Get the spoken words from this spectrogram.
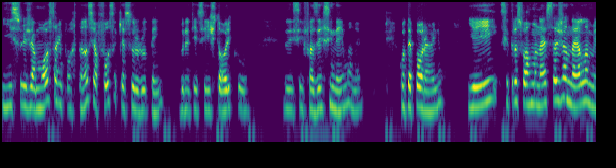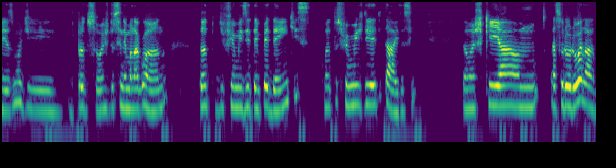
isso já mostra a importância, a força que a Sururu tem durante esse histórico de se fazer cinema né, contemporâneo. E aí se transforma nessa janela mesmo de, de produções do cinema lagoano, tanto de filmes independentes quanto os filmes de editais, assim. Então, acho que a, a Sururu, ela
